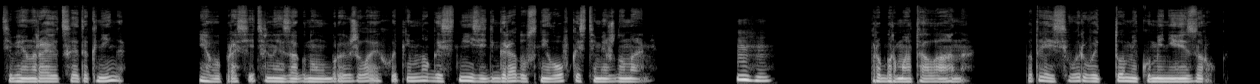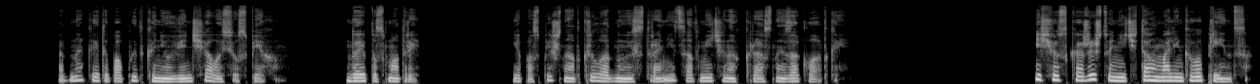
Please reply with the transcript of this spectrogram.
«Тебе нравится эта книга?» Я вопросительно изогнул бровь, желая хоть немного снизить градус неловкости между нами. «Угу», — пробормотала она, пытаясь вырвать томик у меня из рук. Однако эта попытка не увенчалась успехом. «Дай посмотреть». Я поспешно открыл одну из страниц, отмеченных красной закладкой. Еще скажи, что не читал «Маленького принца»,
